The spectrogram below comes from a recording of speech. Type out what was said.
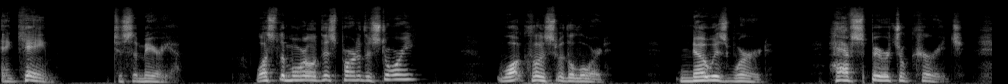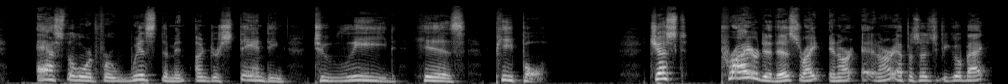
and came to Samaria. What's the moral of this part of the story? Walk close with the Lord, know his word, have spiritual courage, ask the Lord for wisdom and understanding to lead his people. Just prior to this, right, in our in our episodes, if you go back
